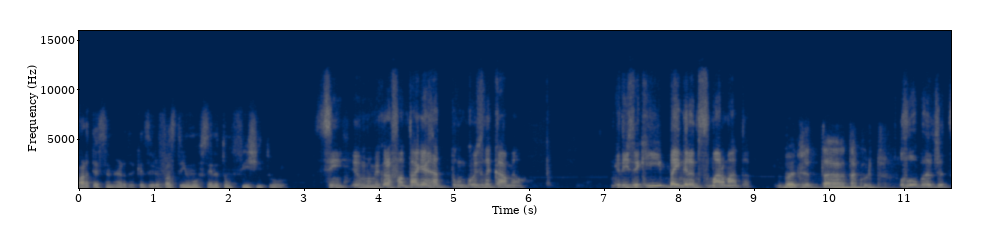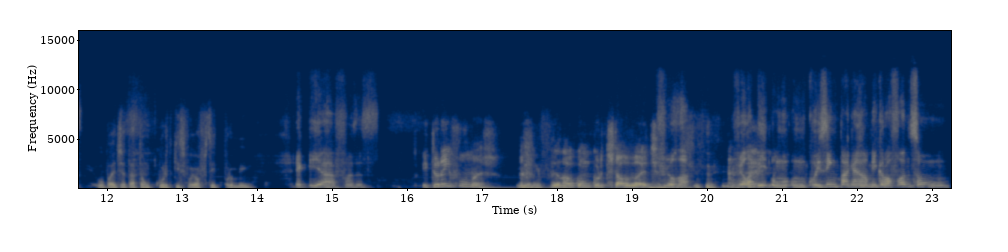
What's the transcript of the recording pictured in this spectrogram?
Parte dessa merda, quer dizer, eu faço aí uma cena tão fixe e tu. Sim, o meu microfone está agarrado por uma coisa da Camel. Que diz aqui, bem grande, fumar mata. O budget está tá curto. Low budget. O budget está tão curto que isso foi oferecido por mim. É que, ah, foda-se. E tu nem fumas. E eu nem Vê fumo. lá o quão curto está o budget. Vê lá. Vê lá. E um, um coisinho para agarrar o microfone são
